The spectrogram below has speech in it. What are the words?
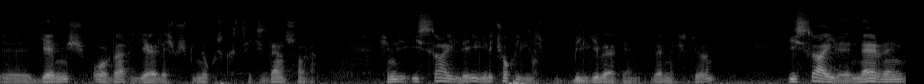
e, gelmiş, orada yerleşmiş 1948'den sonra. Şimdi İsrail ile ilgili çok ilginç bilgi vereceğim, vermek istiyorum. İsrail'e nereden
